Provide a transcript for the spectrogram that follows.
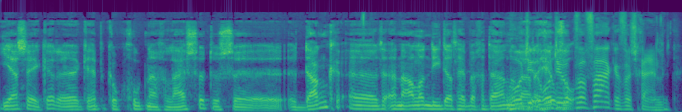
Jazeker, daar heb ik ook goed naar geluisterd. Dus eh, dank eh, aan allen die dat hebben gedaan. Hoort u, hoort u ook wel vaker waarschijnlijk?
